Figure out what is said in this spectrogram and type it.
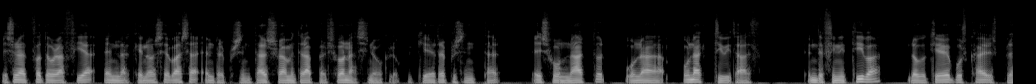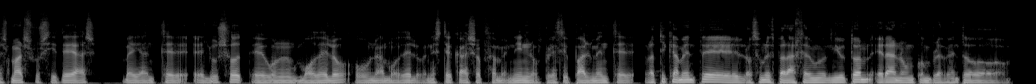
es una fotografía en la que no se basa en representar solamente a la persona, sino que lo que quiere representar es un acto, una, una actividad. En definitiva, lo que quiere buscar es plasmar sus ideas mediante el uso de un modelo o una modelo, en este caso femenino principalmente. Prácticamente los hombres para Helmut Newton eran un complemento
